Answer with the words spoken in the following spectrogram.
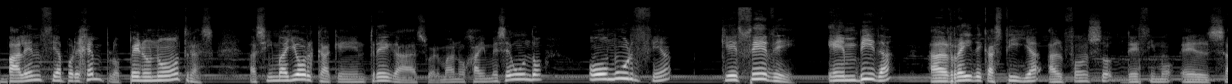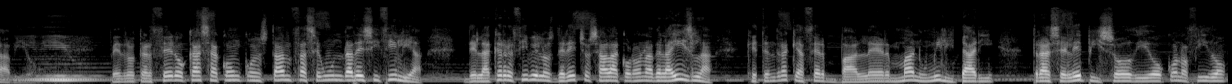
Valencia, por ejemplo, pero no otras, así Mallorca, que entrega a su hermano Jaime II, o Murcia, que cede en vida al rey de Castilla, Alfonso X el Sabio. Pedro III casa con Constanza II de Sicilia, de la que recibe los derechos a la corona de la isla, que tendrá que hacer valer manu militari tras el episodio conocido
